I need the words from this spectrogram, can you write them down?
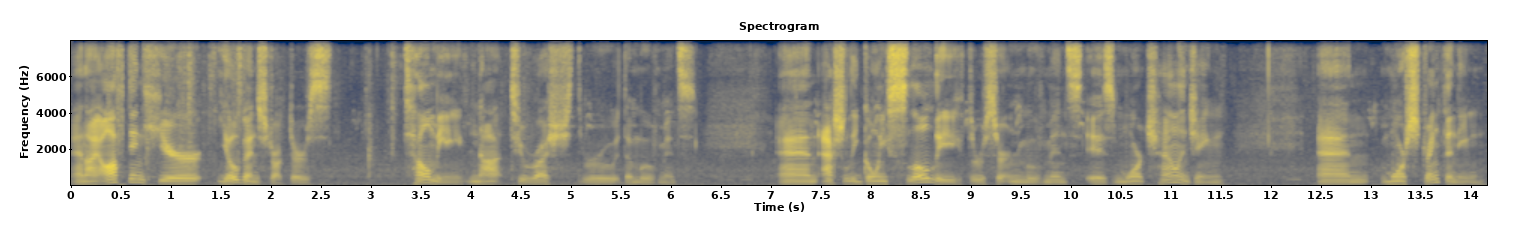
And I often hear yoga instructors tell me not to rush through the movements. And actually, going slowly through certain movements is more challenging and more strengthening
